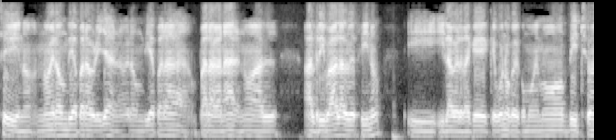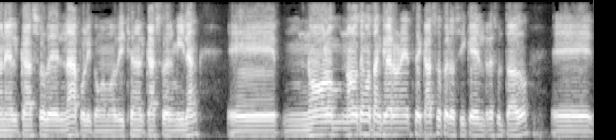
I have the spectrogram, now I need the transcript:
Sí, no, no era un día para brillar, no era un día para, para ganar ¿no? al, al rival, al vecino. Y, y la verdad que, que, bueno, que como hemos dicho en el caso del Napoli, como hemos dicho en el caso del Milan, eh, no, no lo tengo tan claro en este caso, pero sí que el resultado eh,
